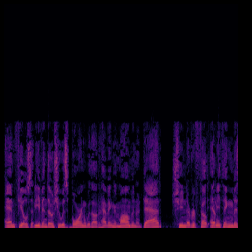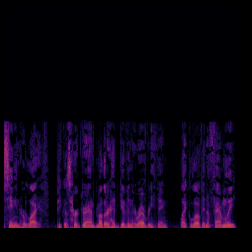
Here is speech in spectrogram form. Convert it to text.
Anne feels that even though she was born without having a mom and a dad, she never felt anything missing in her life, because her grandmother had given her everything, like love in a family,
